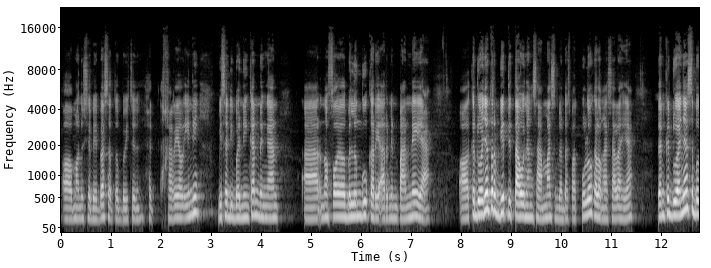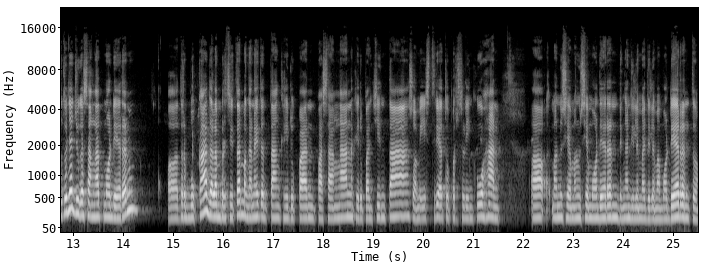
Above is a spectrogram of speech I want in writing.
uh, Manusia Bebas atau Boyton Harel ini bisa dibandingkan dengan uh, novel Belenggu karya Armin Pane ya. Uh, keduanya terbit di tahun yang sama 1940 kalau nggak salah ya. Dan keduanya sebetulnya juga sangat modern, uh, terbuka dalam bercerita mengenai tentang kehidupan pasangan, kehidupan cinta, suami istri atau perselingkuhan manusia-manusia uh, modern dengan dilema-dilema modern tuh.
